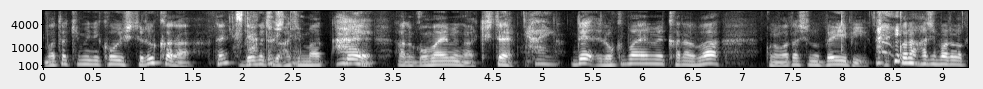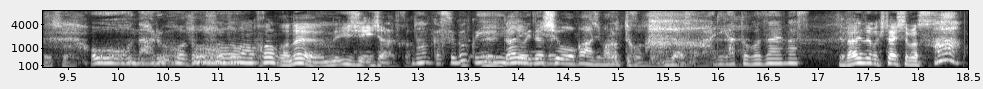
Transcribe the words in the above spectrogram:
また君に恋してるからね出口が始まって、はい。あの5枚目が来てはい、で6枚目からはこの私のベイビーここから始まるわけですよ。おおなるほど。そうするとなかなかねいいじいいじゃないですか。なんかすごくいいえー第2ヒントをいただいて章が始まるってことでいいんじゃないですかね。ありがとうございます。で来年も期待してます。あ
